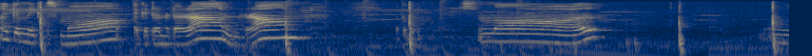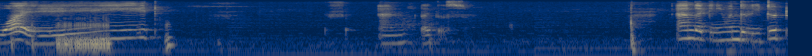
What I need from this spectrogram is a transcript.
I can make it small. I can turn it around and around. Small and like this. And I can even delete it.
